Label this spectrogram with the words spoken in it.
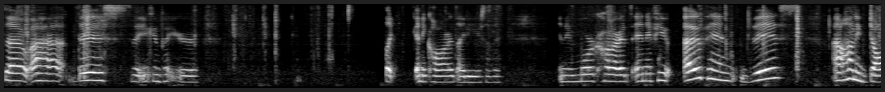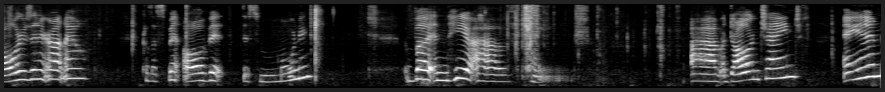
So I have this that you can put your any cards, ID or something. Any more cards. And if you open this, I don't have any dollars in it right now. Because I spent all of it this morning. But in here I have change. I have a dollar and change. And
